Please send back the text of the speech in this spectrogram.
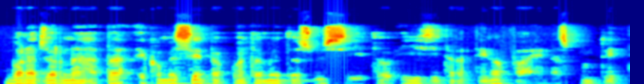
Buona giornata e come sempre appuntamento sul sito easy-finance.it.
